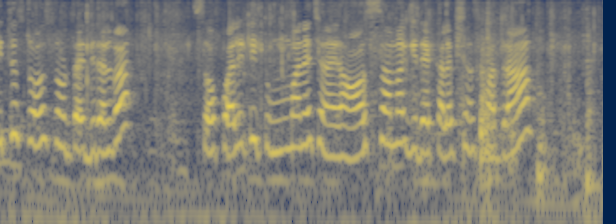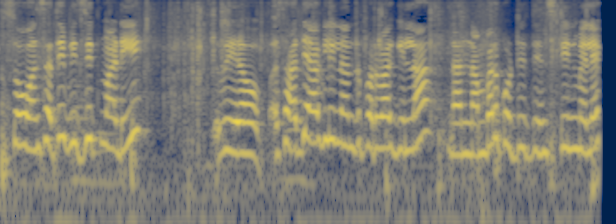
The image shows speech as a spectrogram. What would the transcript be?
ವಿತ್ ಸ್ಟೋನ್ಸ್ ನೋಡ್ತಾ ಇದ್ದೀರಲ್ವಾ? ಸೊ ಕ್ವಾಲಿಟಿ ತುಂಬಾ ಚೆನ್ನಾಗಿದೆ. ಆಗಿದೆ ಕಲೆಕ್ಷನ್ಸ್ ಮಾತ್ರ. ಸೊ ಒಂದ್ಸತಿ ವಿಸಿಟ್ ಮಾಡಿ. ಸಾಧ್ಯ ಆಗಲಿಲ್ಲ ಅಂದ್ರೆ ಪರವಾಗಿಲ್ಲ. ನಾನು ನಂಬರ್ ಕೊಟ್ಟಿರ್ತೀನಿ ಸ್ಕ್ರೀನ್ ಮೇಲೆ.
